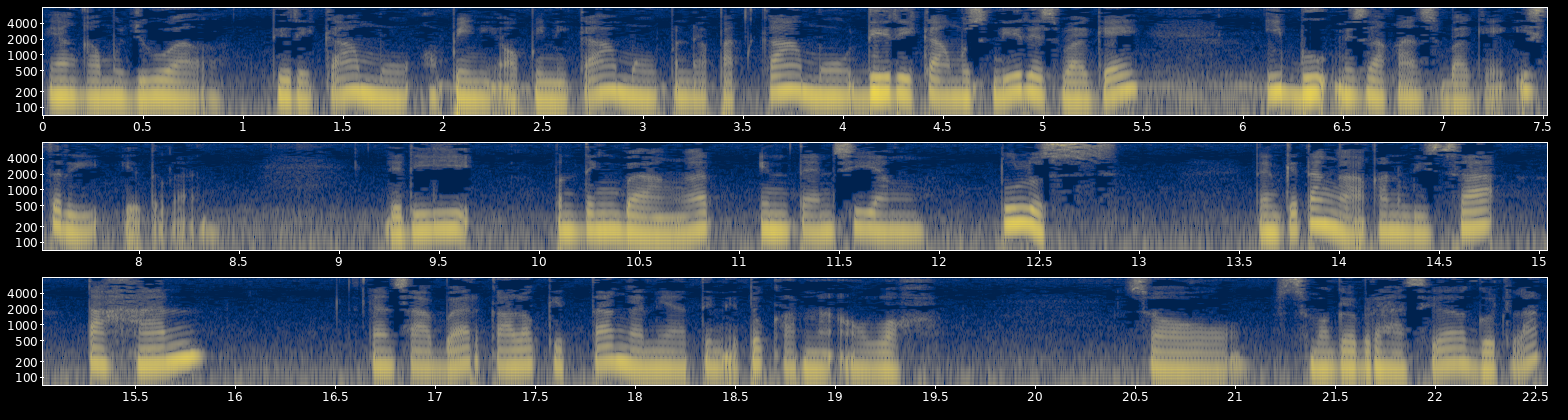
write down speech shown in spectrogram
yang kamu jual diri kamu, opini-opini kamu, pendapat kamu, diri kamu sendiri sebagai ibu misalkan sebagai istri gitu kan. Jadi penting banget intensi yang tulus dan kita nggak akan bisa tahan dan sabar kalau kita nggak niatin itu karena Allah. So semoga berhasil. Good luck.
